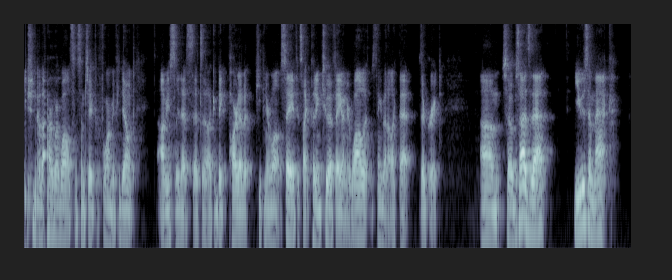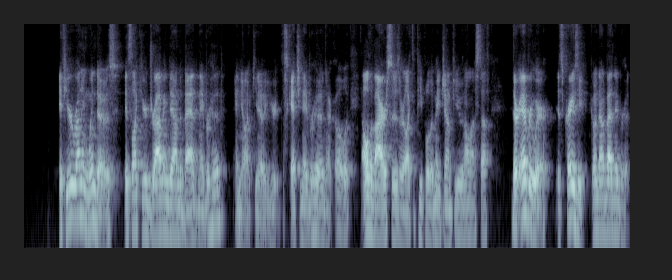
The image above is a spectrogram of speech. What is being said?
you should know about hardware wallets in some shape or form. If you don't, obviously that's that's a, like a big part of it. Keeping your wallet safe. It's like putting 2FA on your wallet. Think about it like that. They're great. Um, so besides that, use a Mac. If you're running Windows, it's like you're driving down the bad neighborhood and you're like, you know, you're the sketchy neighborhood. like, oh, all the viruses are like the people that may jump you and all that stuff. They're everywhere. It's crazy going down a bad neighborhood.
